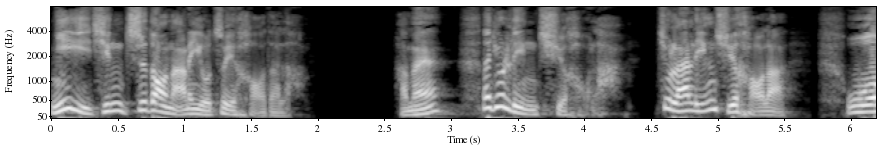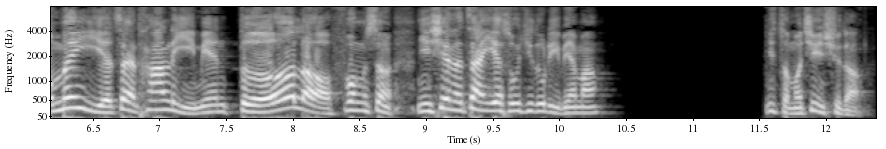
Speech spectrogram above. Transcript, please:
你已经知道哪里有最好的了，好没？那就领取好了，就来领取好了。我们也在它里面得了丰盛。你现在在耶稣基督里边吗？你怎么进去的？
